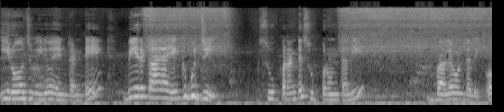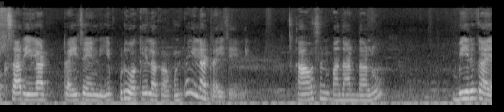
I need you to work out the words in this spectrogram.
ఈరోజు వీడియో ఏంటంటే బీరకాయ ఎగ్ బుజ్జి. సూపర్ అంటే సూపర్ ఉంటుంది. భలే ఉంటుంది. ఒకసారి ఇలా ట్రై చేయండి. ఎప్పుడు ఒకేలా కాకుండా ఇలా ట్రై చేయండి. కావలసిన పదార్థాలు బీరకాయ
